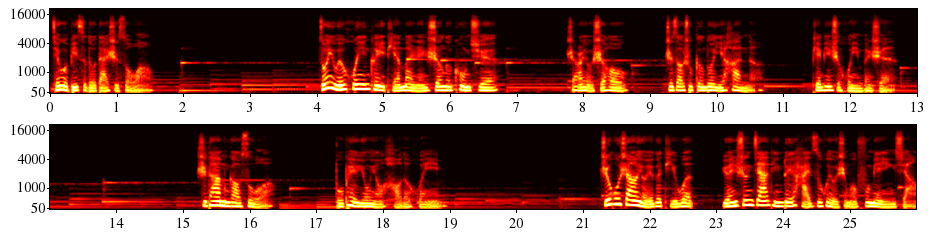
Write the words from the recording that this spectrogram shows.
结果彼此都大失所望。总以为婚姻可以填满人生的空缺，然而有时候，制造出更多遗憾的，偏偏是婚姻本身。是他们告诉我，不配拥有好的婚姻。知乎上有一个提问：原生家庭对孩子会有什么负面影响？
